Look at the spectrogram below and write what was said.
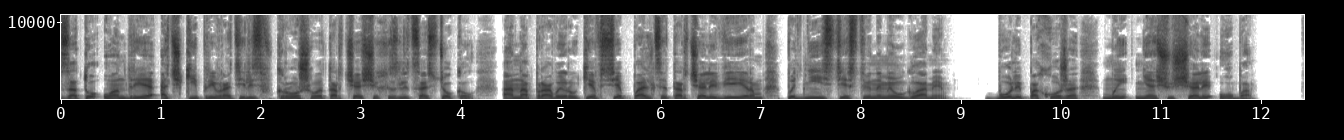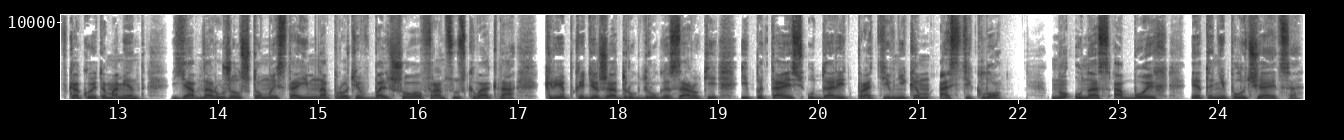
Зато у Андрея очки превратились в крошево торчащих из лица стекол, а на правой руке все пальцы торчали веером под неестественными углами. Боли, похоже, мы не ощущали оба. В какой-то момент я обнаружил, что мы стоим напротив большого французского окна, крепко держа друг друга за руки и пытаясь ударить противником о стекло. Но у нас обоих это не получается.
